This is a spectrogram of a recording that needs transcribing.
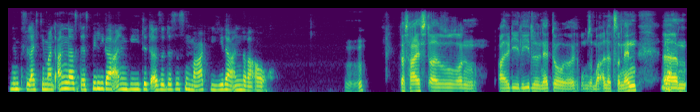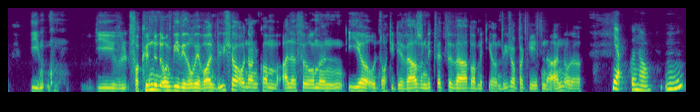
nimmt vielleicht jemand anders, der es billiger anbietet. Also das ist ein Markt wie jeder andere auch. Mhm. Das heißt also, so ein Aldi, Lidl, Netto, um sie mal alle zu nennen, ja. ähm, die die verkünden irgendwie, wieso wir wollen Bücher und dann kommen alle Firmen, ihr und noch die diversen Mitwettbewerber mit ihren Bücherpaketen da an, oder? Ja, genau. Mhm.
